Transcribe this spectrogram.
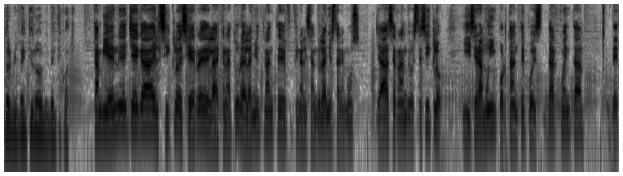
2021-2024. También eh, llega el ciclo de cierre de la decanatura. El año entrante, finalizando el año, estaremos ya cerrando este ciclo y será muy importante pues dar cuenta de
